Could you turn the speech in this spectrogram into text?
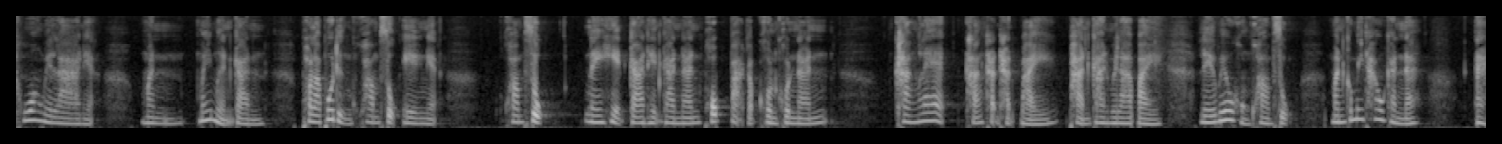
ช่วงเวลาเนี่ยมันไม่เหมือนกัน พอเราพูดถึงความสุขเองเนี่ยความสุขในเหตุการณ์เหตุการณ์นั้น พบปะกับคนคนนั้น ครั้งแรกครั้งถัดๆไป ผ่านการเวลาไปเลเวลของความสุข มันก็ไม่เท่ากันนะอะ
